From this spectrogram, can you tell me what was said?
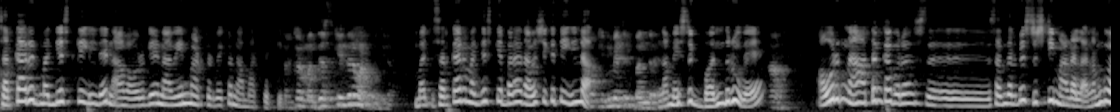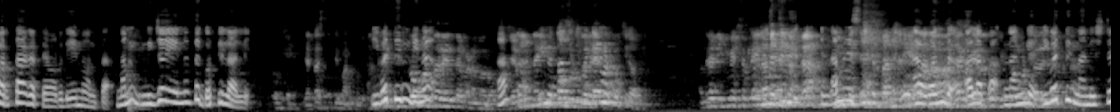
ಸರ್ಕಾರದ ಮಧ್ಯಸ್ಥಿಕೆ ಇಲ್ಲದೆ ನಾವು ಅವ್ರಿಗೆ ನಾವೇನು ಮಾಡ್ಕೊಡ್ಬೇಕೋ ನಾವು ಮಾಡ್ಕೊಡ್ತೀವಿ. ಸರ್ಕಾರ ಮಧ್ಯಸ್ಥಿಕೆ ಇದ್ರೆ ಮಾಡ್ಕೊಡ್ತೀರಾ? ಮದ್ ಸರ್ಕಾರ ಮಧ್ಯಸ್ಥಿಕೆ ಬರೋದು ಅವಶ್ಯಕತೆ ಇಲ್ಲ. ನಿಮ್ಮ ಹೆಸರಿಗೆ ಬಂದ್ರೆ? ಅವ್ರಿಗೆ ನಾ ಆತಂಕ ಬರೋ ಸಂದರ್ಭ ಸೃಷ್ಟಿ ಮಾಡಲ್ಲ. ನಮಗೂ ಅರ್ಥ ಆಗತ್ತೆ ಅವ್ರದ್ದು ಏನು ಅಂತ. ನಮ್ಗೆ ನಿಜ ಏನು ಅಂತ ಗೊತ್ತಿಲ್ಲ ಅಲ್ಲಿ. ಇವತ್ತಿನ ದಿನ ಒಂದು ಅಲ್ಲಪ್ಪ ನನಗೆ ಇವತ್ತಿಗೆ ನಾನು ಇಷ್ಟೇ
